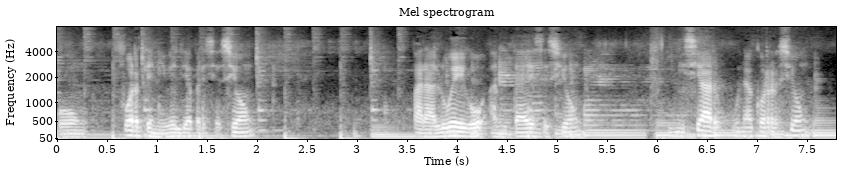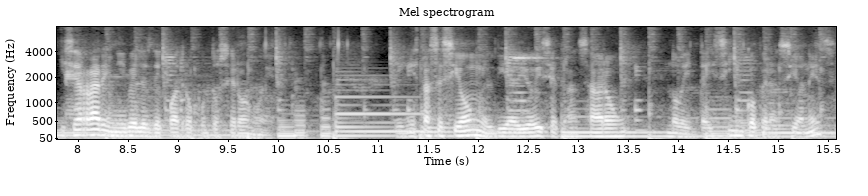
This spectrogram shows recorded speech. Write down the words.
con fuerte nivel de apreciación para luego, a mitad de sesión, iniciar una corrección y cerrar en niveles de 4.09. En esta sesión, el día de hoy, se transaron 95 operaciones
